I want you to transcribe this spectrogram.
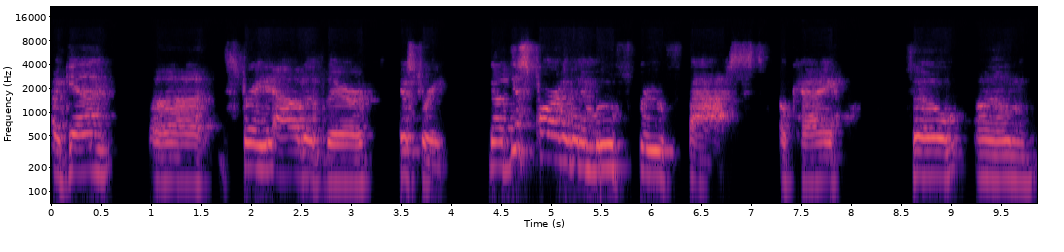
again, uh, straight out of their history. Now this part I'm gonna move through fast, okay? So um,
